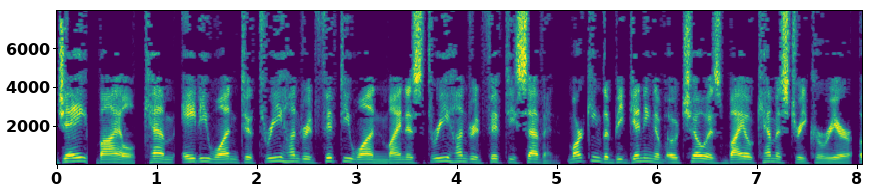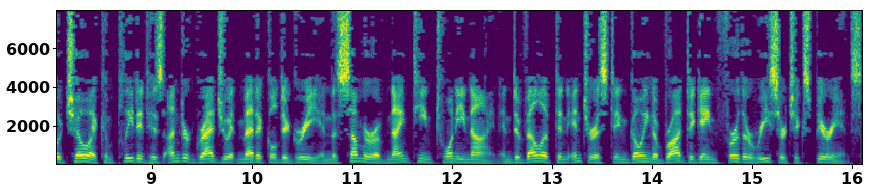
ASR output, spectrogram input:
J. Bile, Chem. 81 to 351-357, marking the beginning of Ochoa's biochemistry career. Ochoa completed his undergraduate medical degree in the summer of 1929 and developed an interest in going abroad to gain further research experience.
